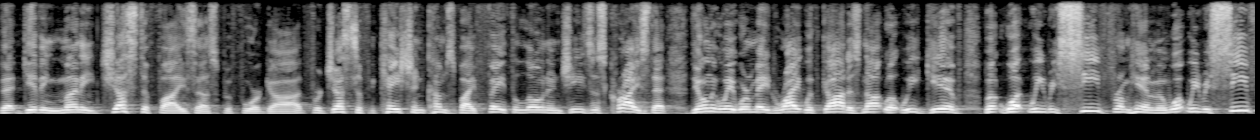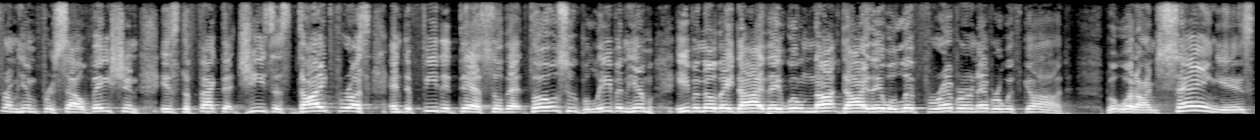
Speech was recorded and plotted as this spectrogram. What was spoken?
that giving money justifies us before God, for justification comes by faith alone in Jesus Christ. That the only way we're made right with God is not what we give, but what we receive from Him. And what we receive from Him for salvation is the fact that Jesus died for us and defeated death, so that those who believe in Him, even though they die, they will not die, they will live forever and ever with God. But what I'm saying is,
